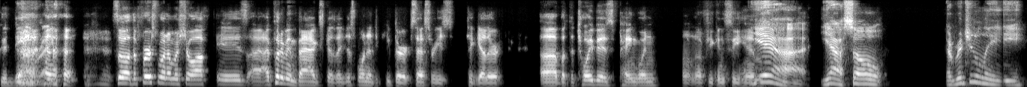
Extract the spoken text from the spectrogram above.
good deal, right? so the first one I'm gonna show off is I, I put them in bags because I just wanted to keep their accessories together. Uh, but the Toy Biz Penguin, I don't know if you can see him. Yeah, yeah. So originally,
